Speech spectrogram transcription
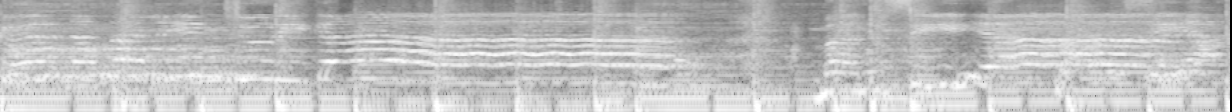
Kena saling curiga Manusia, Manusia.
